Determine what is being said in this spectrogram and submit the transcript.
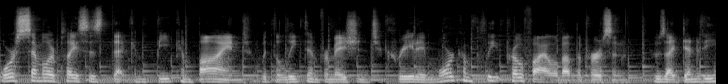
or similar places that can be combined with the leaked information to create a more complete profile about the person whose identity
